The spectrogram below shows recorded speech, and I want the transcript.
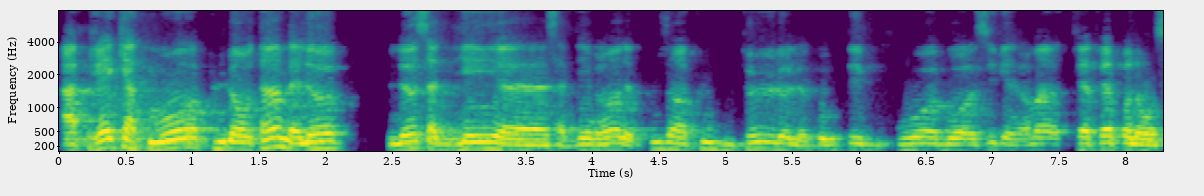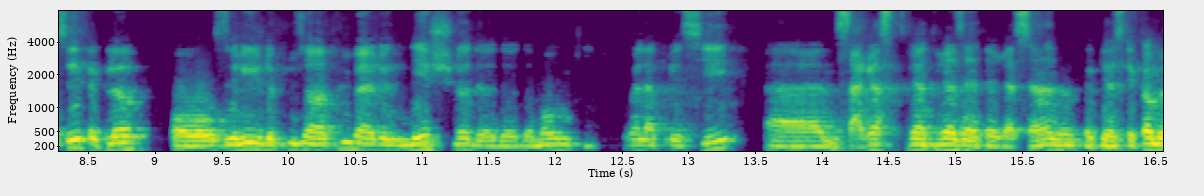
Après quatre mois, plus longtemps, ben là, Là, ça devient, euh, ça devient vraiment de plus en plus goûteux. Le côté bois, boisé vient vraiment très, très prononcé. Fait que là, on se dirige de plus en plus vers une niche de, de, de monde qui, pourrait l'apprécier. Euh, ça reste très, très intéressant. Fait que c'était comme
